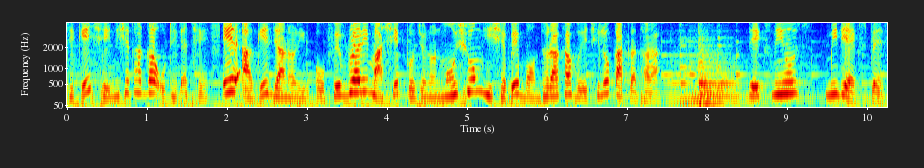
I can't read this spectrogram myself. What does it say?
থেকে সেই নিষেধাজ্ঞা উঠে গেছে। এর আগে জানুয়ারি ও ফেব্রুয়ারি মাসে প্রজনন মৌসুম হিসেবে বন্ধ রাখা হয়েছিল কাঁকড়া ধরা ডেস্ক নিউজ, মিডিয়া এক্সপ্রেস।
